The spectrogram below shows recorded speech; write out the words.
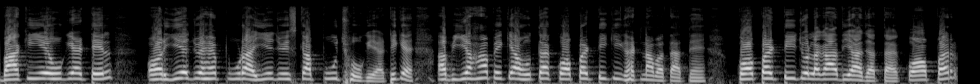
बाकी ये हो गया टेल, और ये जो है पूरा, ये जो इसका पूछ हो गया, ठीक है? अब यहाँ पे क्या होता है? कॉपर टी की घटना बताते हैं। कॉपर टी जो लगा दिया जाता है कॉपर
